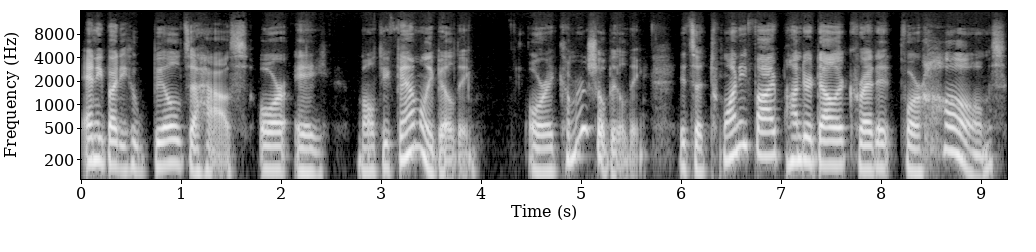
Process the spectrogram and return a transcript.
anybody who builds a house or a multifamily building or a commercial building. It's a $2,500 credit for homes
